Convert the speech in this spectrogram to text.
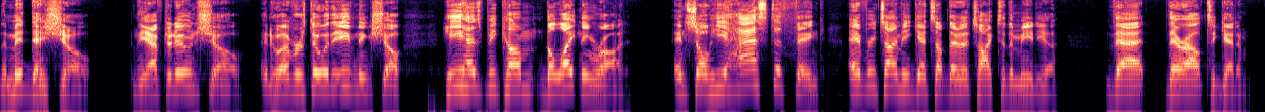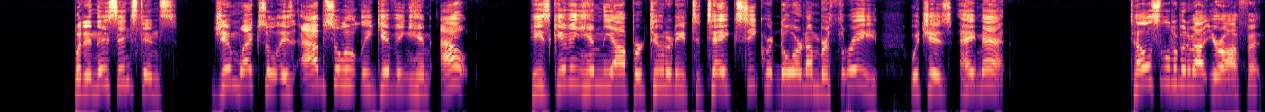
the midday show and the afternoon show and whoever's doing the evening show. He has become the lightning rod. And so he has to think every time he gets up there to talk to the media that they're out to get him. But in this instance, Jim Wexell is absolutely giving him out. He's giving him the opportunity to take secret door number three, which is hey, Matt, tell us a little bit about your offense.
